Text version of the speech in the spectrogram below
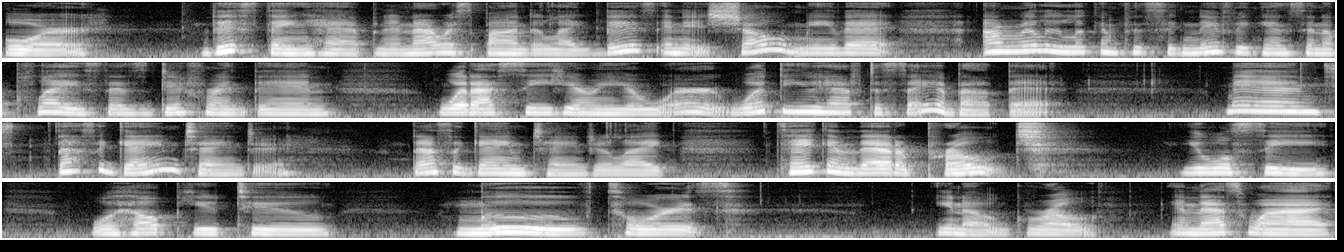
Or this thing happened and I responded like this and it showed me that I'm really looking for significance in a place that's different than what I see here in your word. What do you have to say about that? Man, that's a game changer. That's a game changer. Like, taking that approach, you will see, will help you to move towards, you know, growth. And that's why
